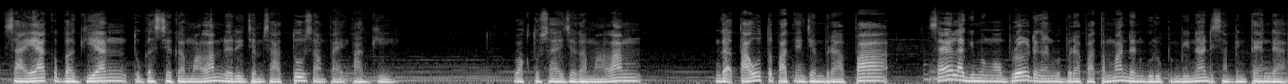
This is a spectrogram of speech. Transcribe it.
saya kebagian tugas jaga malam dari jam 1 sampai pagi. Waktu saya jaga malam, nggak tahu tepatnya jam berapa, saya lagi mengobrol dengan beberapa teman dan guru pembina di samping tenda.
